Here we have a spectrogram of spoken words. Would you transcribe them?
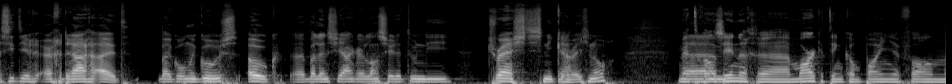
ziet hij er gedragen uit. Bij Golden Goose ook. Balenciaga lanceerde toen die trash sneaker, Ja. weet je nog? Met de Ehm, waanzinnige marketingcampagne van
